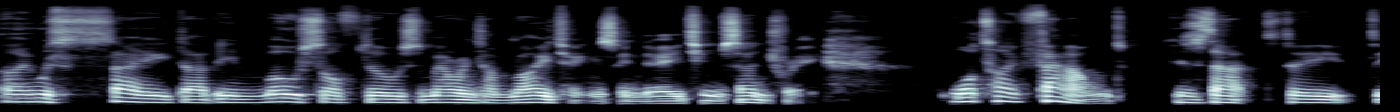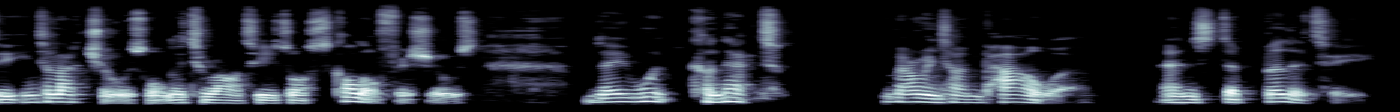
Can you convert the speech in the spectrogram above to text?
I would say that in most of those maritime writings in the 18th century, what I found is that the, the intellectuals or literatis or scholar officials, they would connect maritime power and stability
